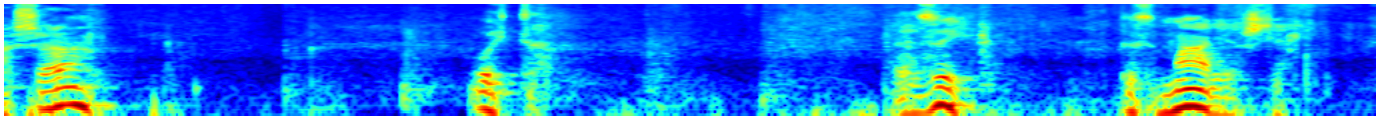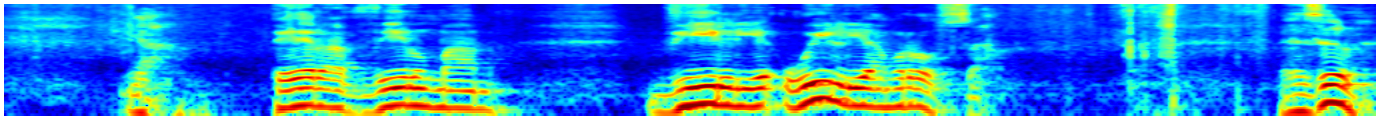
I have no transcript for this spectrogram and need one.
așa, uite, vezi, sunt mari ăștia. Ia, Pera Vilman Willi- William Rosa. Vezi-l?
